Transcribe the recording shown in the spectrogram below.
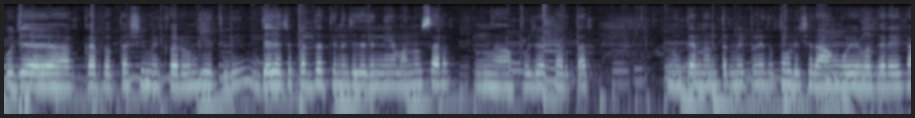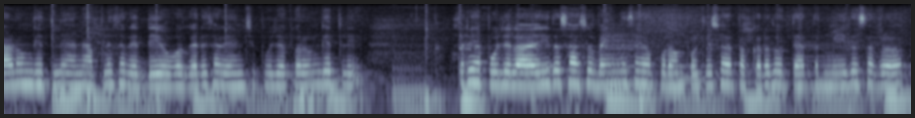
पूजा करतात तशी मी करून घेतली. ज्या ज्याच्या पद्धतीनं ज्या ज्याच्या नियमानुसार पूजा करतात मग त्यानंतर मी पण इथं थोडीशी रांगोळी वगैरे काढून घेतली आणि आपले सगळे देव वगैरे सगळ्यांची पूजा करून घेतली. तर ह्या पूजेला इथं सासूबाईंनी सगळं पुरणपोळीचा स्वयंपाक करत होत्या. तर मी इथं सगळं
